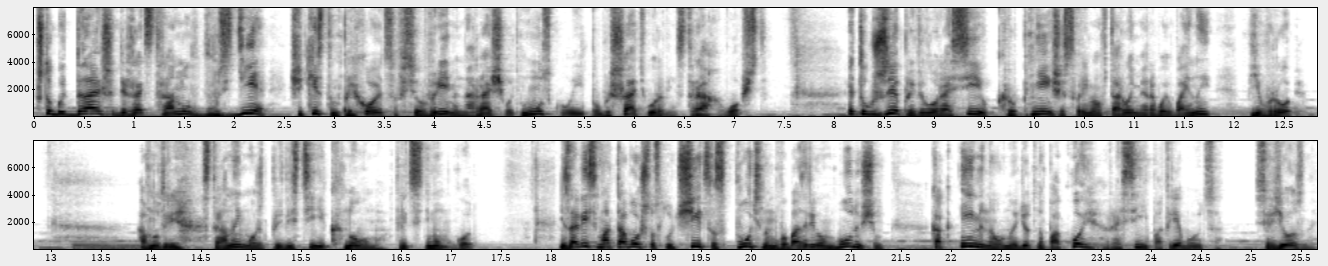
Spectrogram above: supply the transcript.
Чтобы дальше держать страну в узде, чекистам приходится все время наращивать мускулы и повышать уровень страха в обществе. Это уже привело Россию к крупнейшей с времен Второй мировой войны в Европе. А внутри страны может привести и к новому 1937 году. Независимо от того, что случится с Путиным в обозримом будущем, как именно он уйдет на покой, России потребуются серьезные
